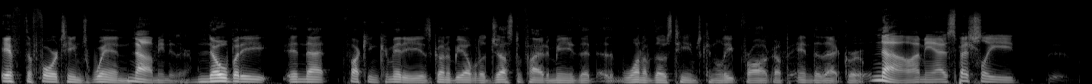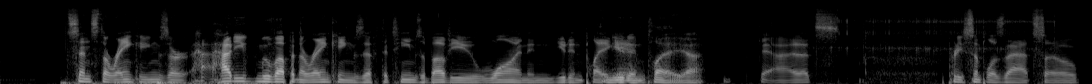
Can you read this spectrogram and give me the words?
if the four teams win, No, me neither. nobody in that fucking committee is going to be able to justify to me that uh, one of those teams can leapfrog up into that group. No, I mean, especially since the rankings are. How do you move up in the rankings if the teams above you won and you didn't play? you didn't play, yeah. Yeah, that's pretty simple as that. So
